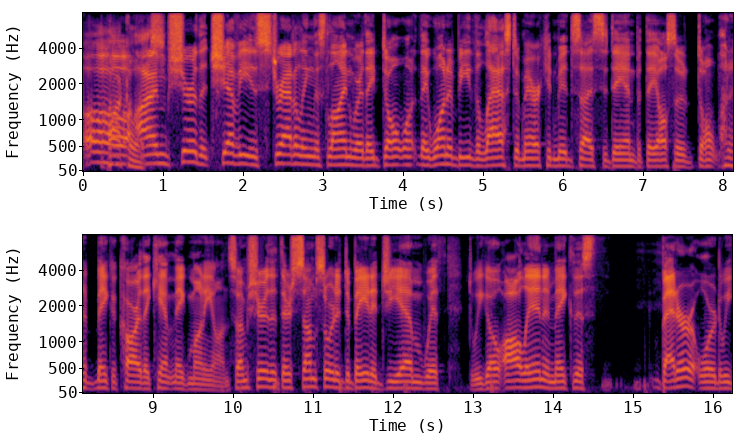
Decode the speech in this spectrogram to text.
Oh, Apocalypse. I'm sure that Chevy is straddling this line where they don't want they want to be the last American midsize sedan, but they also don't want to make a car they can't make money on. So I'm sure that there's some sort of debate at GM with do we go all in and make this better or do we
